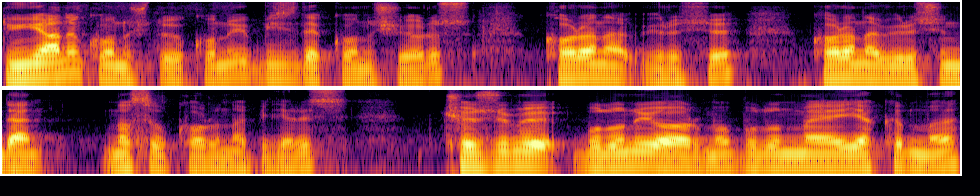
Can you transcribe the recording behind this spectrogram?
dünyanın konuştuğu konuyu biz de konuşuyoruz. Korona virüsü. Korona virüsünden nasıl korunabiliriz? çözümü bulunuyor mu, bulunmaya yakın mı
